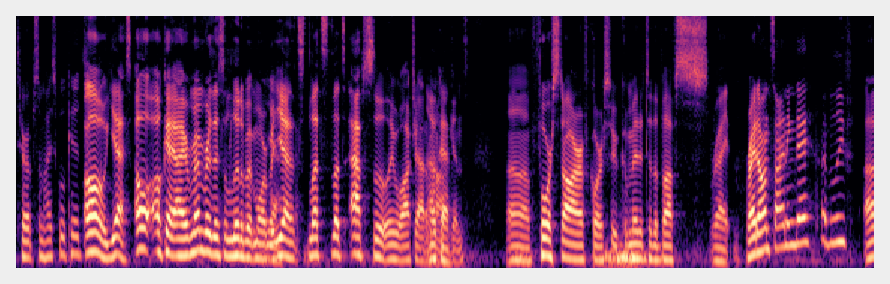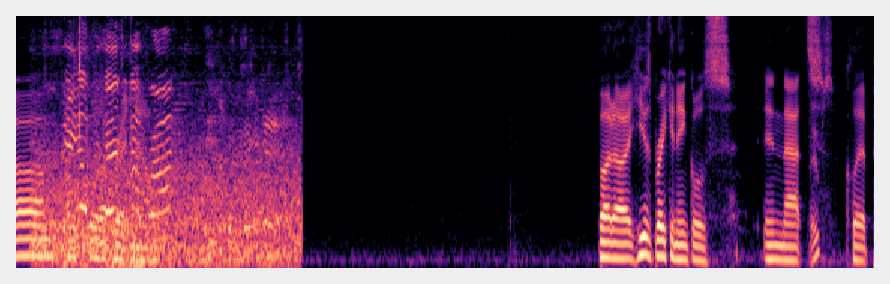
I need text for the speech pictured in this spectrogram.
Tear up some high school kids? Oh yes. Oh okay. I remember this a little bit more, but Yeah. let's let's, let's absolutely watch Adam Okay. Hopkins, uh, four star, of course, who committed to the Buffs Right. right on signing day, I believe. Um, I'm pull it up right. But uh, he is breaking ankles in that Oops. clip,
